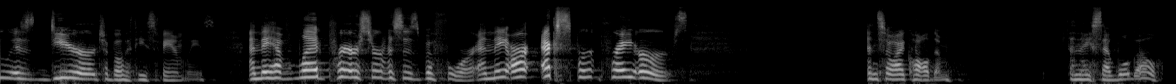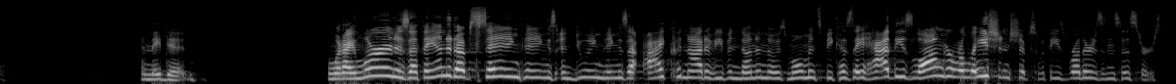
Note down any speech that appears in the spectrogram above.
who is dear to both these families and they have led prayer services before, and they are expert prayers. And so I called them, and they said, We'll go. And they did. And what I learned is that they ended up saying things and doing things that I could not have even done in those moments because they had these longer relationships with these brothers and sisters.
